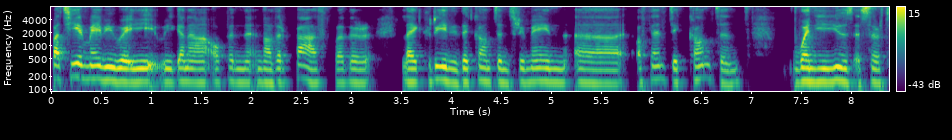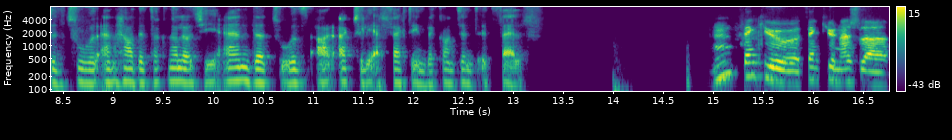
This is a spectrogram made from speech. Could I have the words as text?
But here, maybe we, we're to open another path, whether like really the content remain uh, authentic content when you use a certain tool and how the technology and the tools are actually affecting the content itself. Mm, thank you, thank you, Najla.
